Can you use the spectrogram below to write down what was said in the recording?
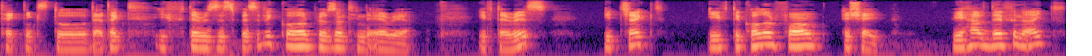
techniques to detect if there is a specific color present in the area. If there is, it checked if the color form a shape. We have defined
